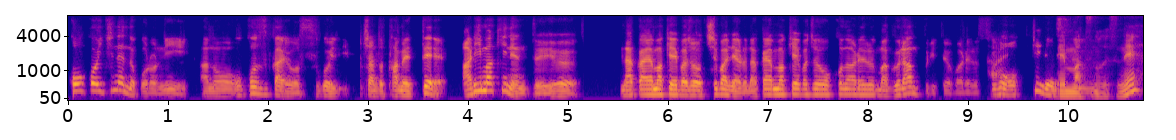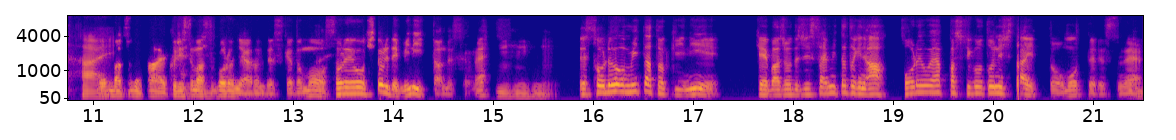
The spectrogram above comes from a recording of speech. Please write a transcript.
高校1年の頃に、あの、お小遣いをすごいちゃんと貯めて、有馬記念という、中山競馬場、千葉にある中山競馬場行われる、まあ、グランプリと呼ばれる、すごい大きいです、はい、年末のですね。はい。年末の、はい、クリスマス頃にあるんですけども、はい、それを一人で見に行ったんですよね。で、それを見たときに、競馬場で実際見たときに、あ、これをやっぱ仕事にしたいと思ってですね。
